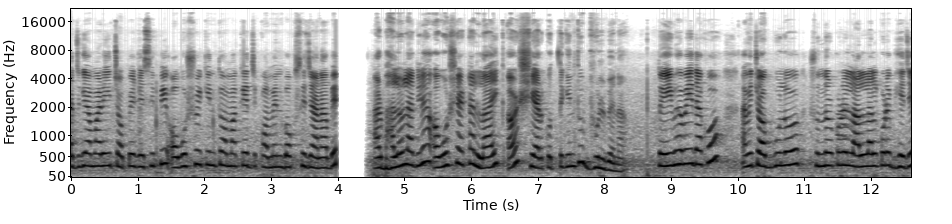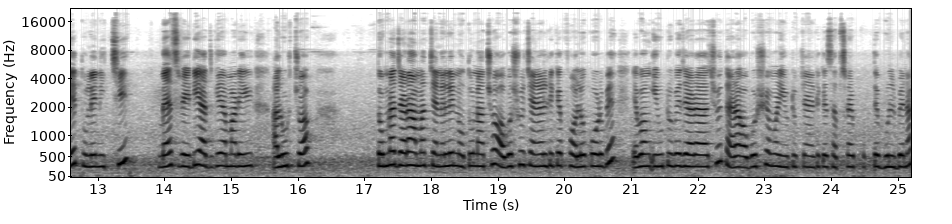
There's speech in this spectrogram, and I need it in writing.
আজকে আমার এই চপের রেসিপি অবশ্যই কিন্তু আমাকে কমেন্ট বক্সে জানাবে। আর ভালো লাগলে অবশ্যই একটা লাইক আর শেয়ার করতে কিন্তু ভুলবে না। তো এইভাবেই দেখো, আমি চপগুলো সুন্দর করে লাল লাল করে ভেজে তুলে নিচ্ছি। ব্যাস রেডি আজকে আমার এই আলুর চপ। তোমরা যারা আমার চ্যানেলে নতুন আছো, অবশ্যই চ্যানেলটিকে ফলো করবে এবং ইউটিউবে যারা আছো, তারা অবশ্যই আমার ইউটিউব চ্যানেলটিকে সাবস্ক্রাইব করতে ভুলবে না।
